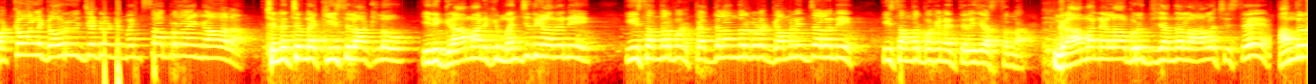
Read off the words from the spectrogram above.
పక్క వాళ్ళని గౌరవించేటువంటి మంచి సాంప్రదాయం కావాలా? చిన్న చిన్న కీసులాట్లు ఇది గ్రామానికి మంచిది కాదని ఈ సందర్భంగా పెద్దలందరూ కూడా గమనించాలని ఈ సందర్భంగా నేను తెలియజేస్తున్నా. గ్రామాన్ని ఎలా అభివృద్ధి చెందాలో ఆలోచిస్తే అందరూ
